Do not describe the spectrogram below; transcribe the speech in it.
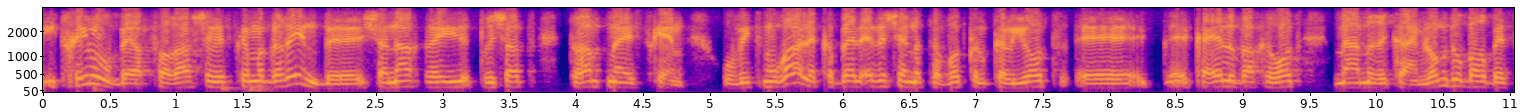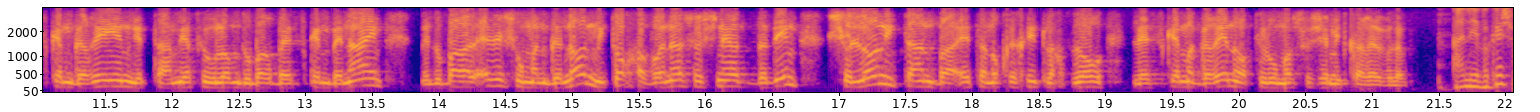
התחילו בהפרה של הסכם הגרעין בשנה אחרי פרישת טראמפ מההסכם ובתמורה לקבל איזה שהן הטבות כלכליות אה, כאלה ואחרות מהאמריקאים. לא מדובר בהסכם גרעין, לטעמי אפילו לא מדובר בהסכם ביניים, מדובר על איזשהו מנגנון מתוך הבנה של שני הצדדים שלא ניתן בעת הנוכחית לחזור להסכם הגרעין או אפילו משהו שמתקרב אליו. אני אבקש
